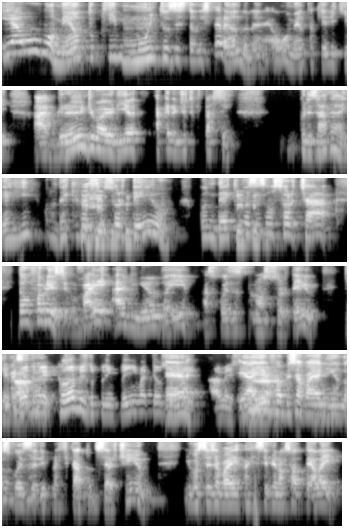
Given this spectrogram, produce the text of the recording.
e é o momento que muitos estão esperando, né? É o momento aquele que a grande maioria acredito que está assim. Gurizada, e aí? Quando é que vai ser o sorteio? Quando é que vocês vão sortear? Então, Fabrício, vai alinhando aí as coisas para o nosso sorteio. Depois ser... do reclames do Plim Plim vai ter o sorteio. É, tá? e aí o Fabrício já vai alinhando as coisas ali para ficar tudo certinho e você já vai receber na sua tela aí.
